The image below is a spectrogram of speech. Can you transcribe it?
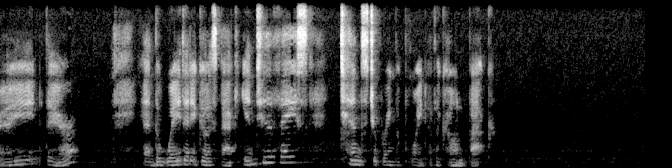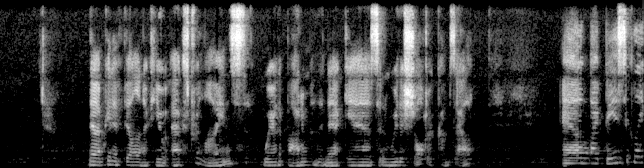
right there, and the way that it goes back into the face tends to bring the point of the cone back. Now I'm going to fill in a few extra lines where the bottom of the neck is and where the shoulder comes out. And I basically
